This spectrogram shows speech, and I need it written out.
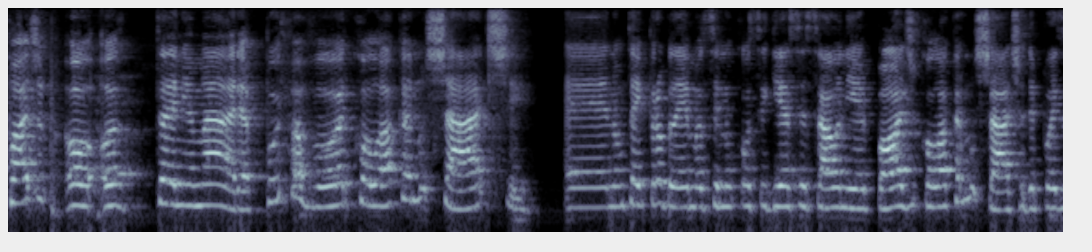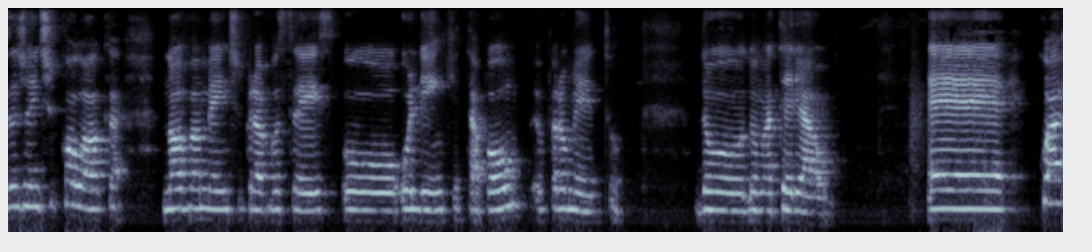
Pode, ô, Tânia Mara, por favor, coloca no chat. É, não tem problema, se não conseguir acessar o Nearpod, coloca no chat. Depois a gente coloca novamente para vocês o, o link, tá bom? Eu prometo, do, do material. É, qual,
